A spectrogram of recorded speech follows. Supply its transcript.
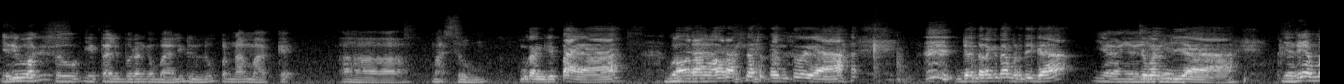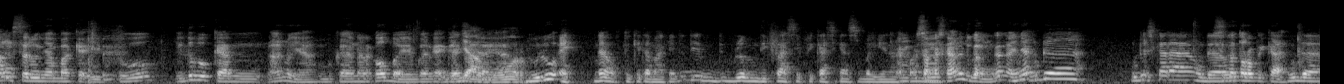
Jadi waktu kita liburan ke Bali dulu pernah make eh, mushroom. bukan kita ya orang-orang tertentu ya di antara kita bertiga Ya, ya, cuman ya. dia Jadi emang serunya pakai itu, itu bukan anu ya, bukan narkoba ya, bukan kayak ganja ya. jamur dulu eh enggak waktu kita pakai itu dia belum diklasifikasikan sebagai Em, narkoba. Sampai sekarang juga enggak kayaknya. Udah, udah sekarang udah Psikotropika. udah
